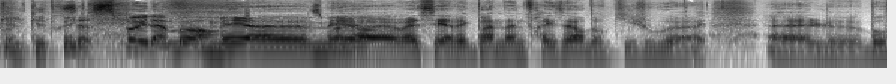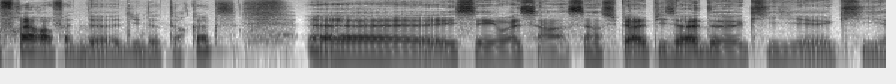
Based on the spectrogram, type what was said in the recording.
quelques trucs. Ça spoil à mort Mais, euh, mais euh, ouais, c'est avec Brendan Fraser, donc qui joue euh, le beau-frère en fait de- du Dr Cox. Et c'est ouais, un, un super épisode qui, qui,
